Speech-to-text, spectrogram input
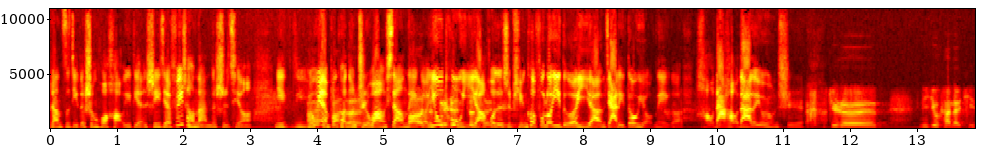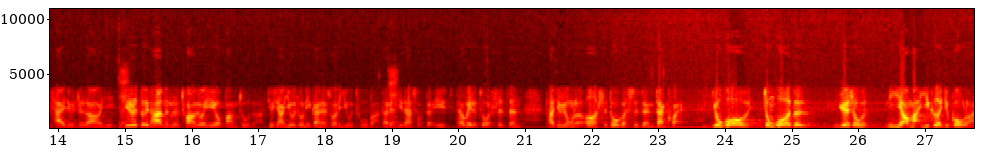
让自己的生活好一点，是一件非常难的事情。你你永哎远不可能指望像那个反而是 U 最 two 一样，或者是平克·弗洛伊德一样，家里都有那个好大好大的游泳池。其实你就看那器材就知道，一其实对他们的创作也有帮助的。就像 U2，你刚才说的 U2 吧，他的吉他手的 E，他为了做失真，他就用了二十多个失真单块。如果中国的乐手你要买一个就够了，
